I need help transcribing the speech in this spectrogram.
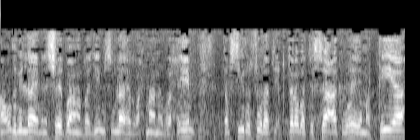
أعوذ بالله من الشيطان الرجيم. بسم الله الرحمن الرحيم. تفسير سورة اقتربت الساعة وهي مكية.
